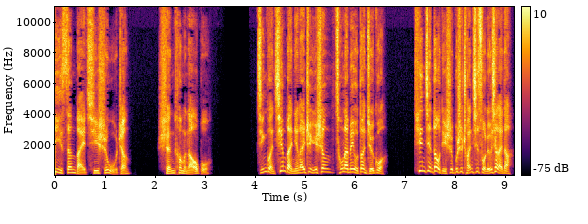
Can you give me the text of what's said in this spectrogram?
第三百七十五章，神特么脑补。尽管千百年来这一生从来没有断绝过，天剑到底是不是传奇所留下来的？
